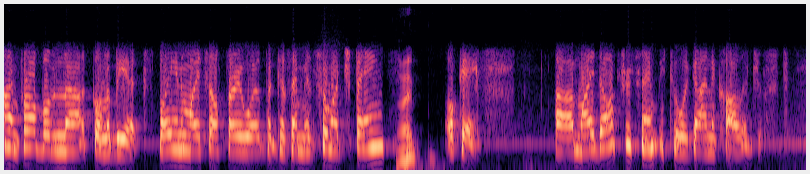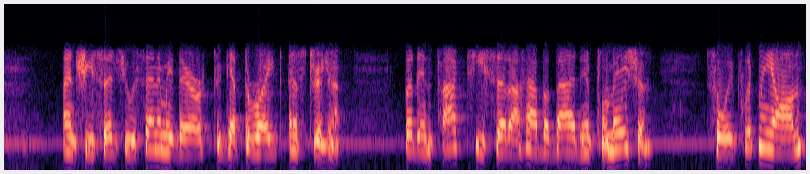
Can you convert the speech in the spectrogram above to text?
I'm probably not going to be explaining myself very well because I'm in so much pain. All right. Okay. uh, my doctor sent me to a gynecologist, and she said she was sending me there to get the right estrogen. But in fact, he said I have a bad inflammation. So he put me on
